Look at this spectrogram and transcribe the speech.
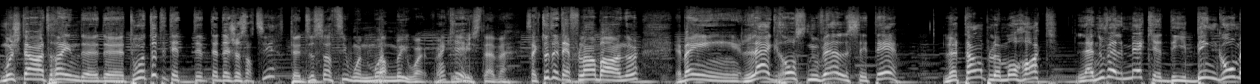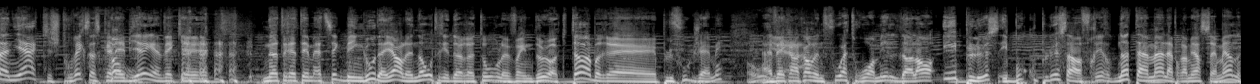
Moi j'étais en train de, de- toi toi t'étais t'étais déjà sorti? T'as déjà sorti One Mois de mai, ouais. OK. Oui, c'était avant. C'est que tout était flambant neuf. Eh bien, la grosse nouvelle, c'était le temple Mohawk, la nouvelle mecque des bingo maniaques. Je trouvais que ça se collait Oh! bien avec euh, notre thématique bingo. D'ailleurs, le nôtre est de retour le 22 octobre, euh, plus fou que jamais, Oh avec yeah. encore une fois 3000 dollars et plus, et beaucoup plus à offrir, notamment la première semaine.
